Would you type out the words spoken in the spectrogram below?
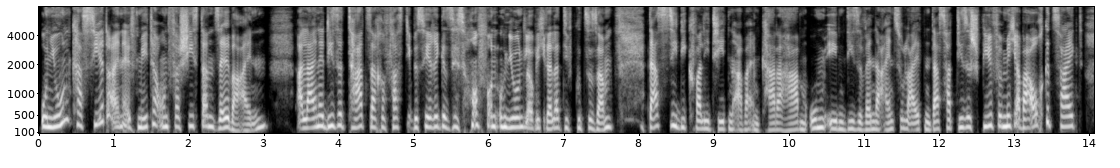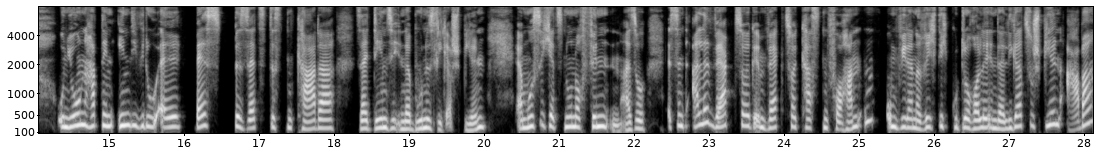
Union kassiert einen Elfmeter und verschießt dann selber einen. Alleine diese Tatsache fasst die bisherige Saison von Union, glaube ich, relativ gut zusammen. Dass sie die Qualitäten aber im Kader haben, um eben diese Wende einzuleiten, das hat dieses Spiel für mich aber auch gezeigt. Union hat den individuell bestbesetztesten Kader, seitdem sie in der Bundesliga spielen. Er muss sich jetzt nur noch finden. Also es sind alle Werkzeuge im Werkzeugkasten vorhanden um wieder eine richtig gute Rolle in der Liga zu spielen. Aber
